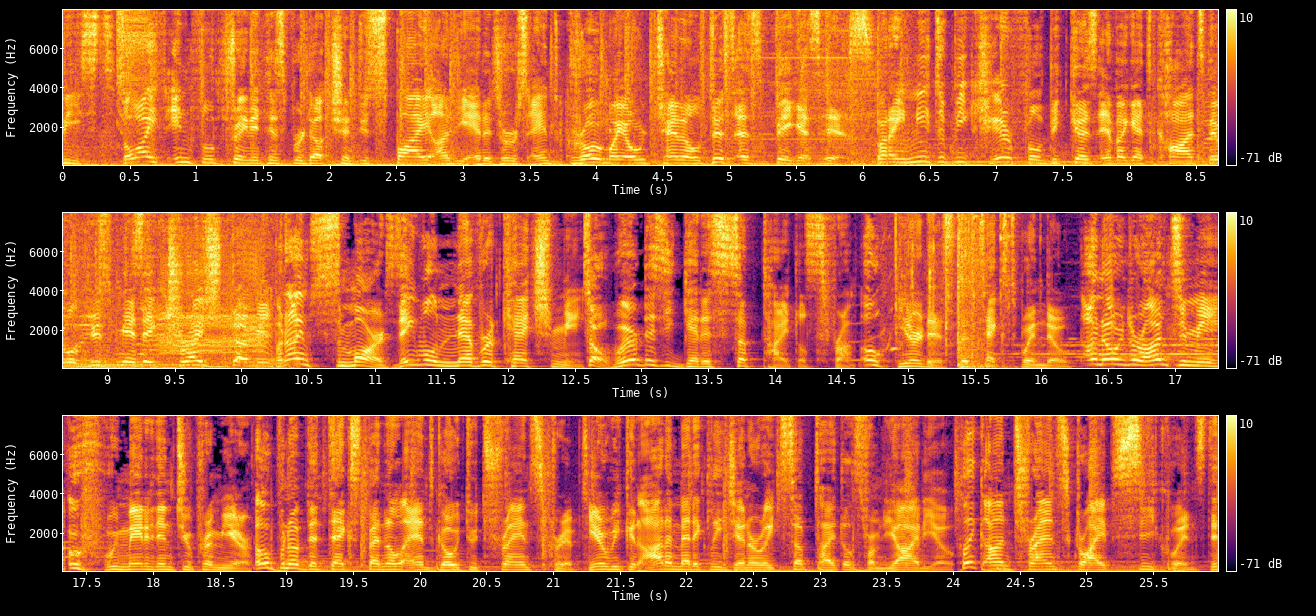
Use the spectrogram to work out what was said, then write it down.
Beast. So I've infiltrated his production to spy on the editors and grow my own channel just as big as his. But I need to be careful because if I get caught, they will use me as a crash dummy. But I'm smart, they will never catch me. So where does he get his subtitles from? Oh, here it is, the text window. Oh no, they're onto me. Oof, we made it into Premiere. Open up the text panel and go to transcript. Here we can automatically generate subtitles from the audio. Click on transcribe sequence. This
